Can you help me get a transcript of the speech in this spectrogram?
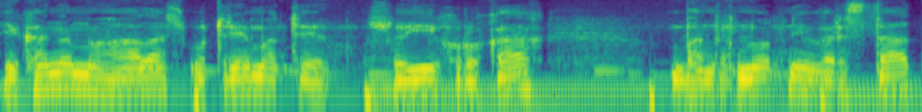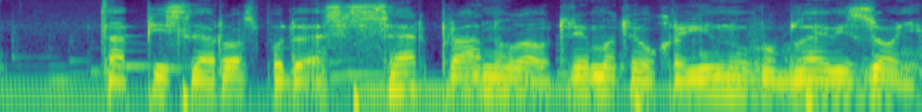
яка намагалась утримати у своїх руках банкнотний верстат та після розпаду СССР прагнула утримати Україну в рублевій зоні.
